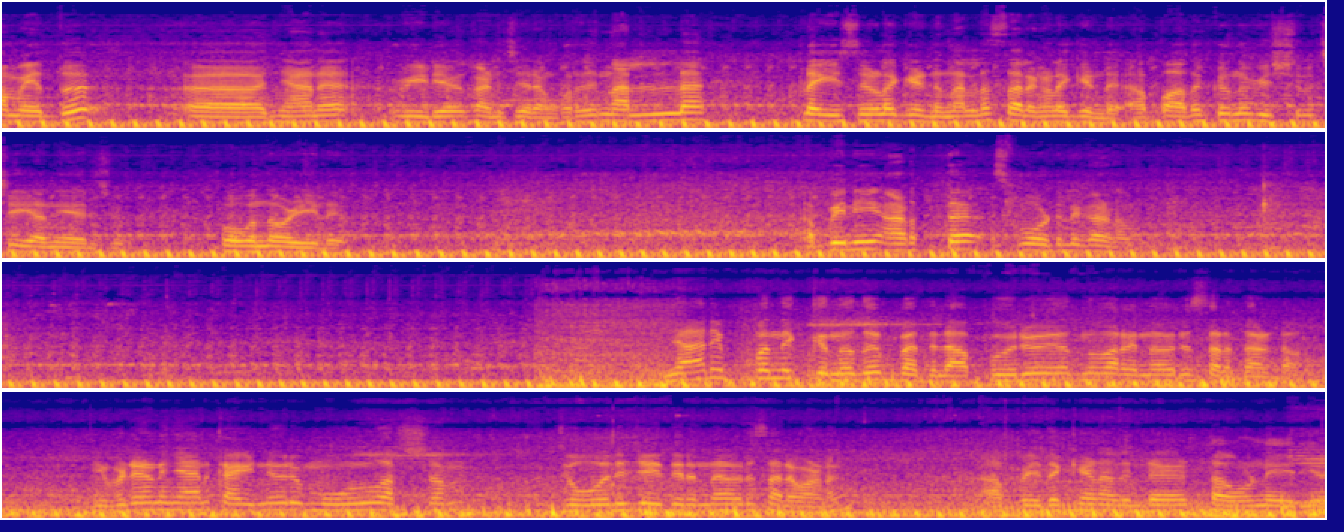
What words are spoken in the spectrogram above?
സമയത്ത് ഞാൻ വീഡിയോ കാണിച്ചു തരാം. കുറച്ച് നല്ല പ്ലേസുകളൊക്കെ ഉണ്ട് നല്ല സ്ഥലങ്ങളൊക്കെ ഉണ്ട്. അപ്പോൾ അതൊക്കെ ഒന്ന് വിഷ്വൽ ചെയ്യാമെന്ന് വിചാരിച്ചു പോകുന്ന വഴിയിൽ അപ്പൊ ഇനി അടുത്ത സ്പോട്ടിൽ കാണാം. ഞാനിപ്പൊ നിൽക്കുന്നത് ബദലാപ്പൂര് എന്ന് പറയുന്ന ഒരു സ്ഥലത്താണ് കേട്ടോ ഇവിടെയാണ് ഞാൻ കഴിഞ്ഞ ഒരു മൂന്ന് വർഷം ജോലി ചെയ്തിരുന്ന ഒരു സ്ഥലമാണ്. അപ്പൊ ഇതൊക്കെയാണ് അതിന്റെ ടൗൺ ഏരിയ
